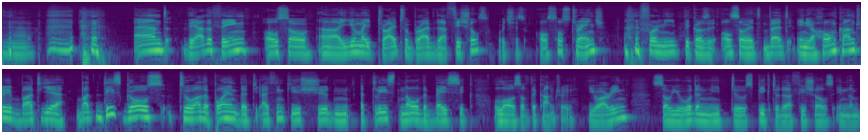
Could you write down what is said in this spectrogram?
Yeah. And the other thing, also, uh, you may try to bribe the officials, which is also strange for me because also it's bad in your home country. But yeah, but this goes to other point that I think you should at least know the basic laws of the country you are in, so you wouldn't need to speak to the officials in the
